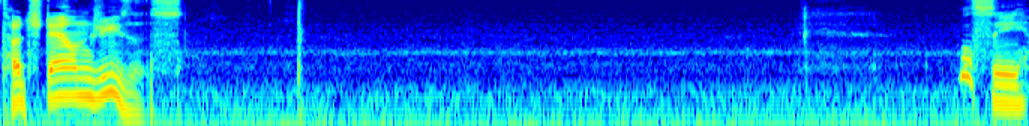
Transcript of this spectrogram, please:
Touchdown Jesus. We'll see.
